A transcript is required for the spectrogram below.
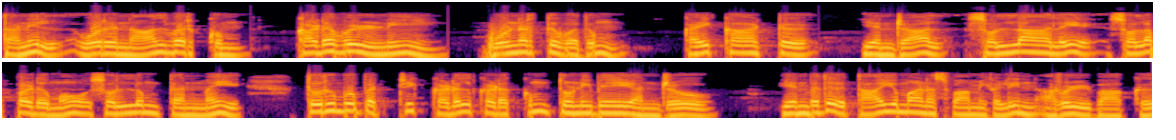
தனில் ஒரு நால்வர்க்கும் கடவுள் நீ உணர்த்துவதும் கைகாட்டு என்றால் சொல்லாலே சொல்லப்படுமோ சொல்லும் தன்மை துரும்பு பற்றி கடல் கடக்கும் துணிவே அன்றோ என்பது தாயுமான சுவாமிகளின் அருள் வாக்கு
